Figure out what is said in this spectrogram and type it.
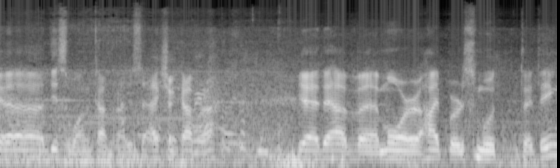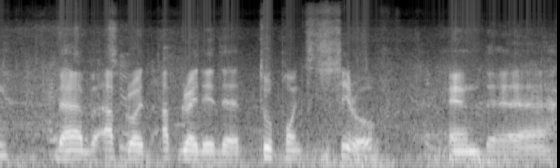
uh, this one camera. It's an action camera. Yeah, they have uh, more hyper smooth thing. They have upgrade upgraded uh, 2.0 and uh,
